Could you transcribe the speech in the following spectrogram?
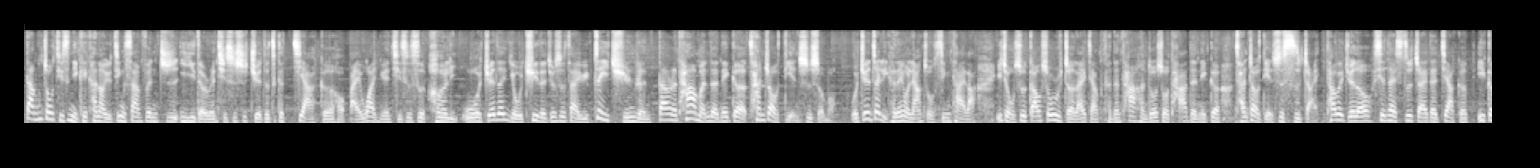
当中其实你可以看到有近三分之一的人其实是觉得这个价格。百万元其实是合理。我觉得有趣的就是在于这一群人，当然他们的那个参照点是什么？我觉得这里可能有两种心态啦。一种是高收入者来讲，可能他很多时候他的那个参照点是私宅，他会觉得现在私宅的价格，一个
